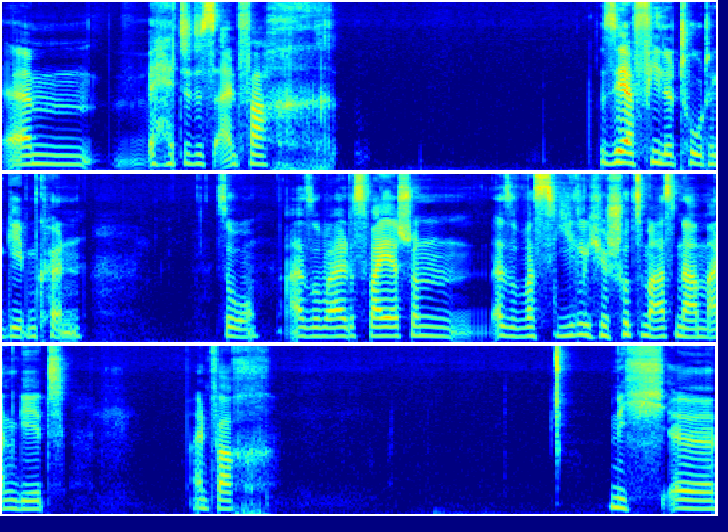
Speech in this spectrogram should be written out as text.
ähm, hätte das einfach sehr viele Tote geben können. So, also, weil das war ja schon, also was jegliche Schutzmaßnahmen angeht, einfach nicht äh,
